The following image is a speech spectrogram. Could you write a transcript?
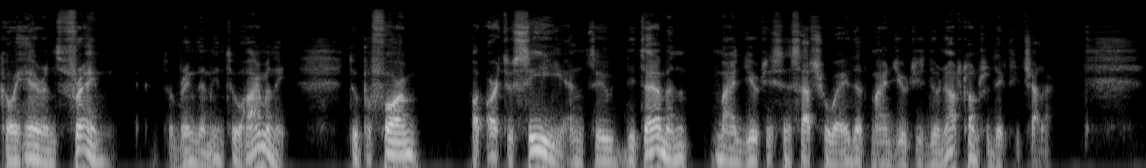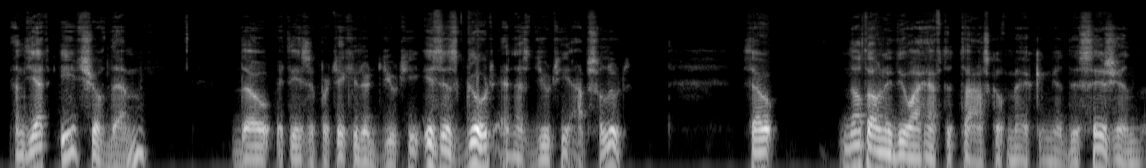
coherent frame, to bring them into harmony, to perform or, or, to see and to determine my duties in such a way that my duties do not contradict each other. And yet each of them, though it is a particular duty, is as good and as duty absolute. So not only do I have the task of making a decision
